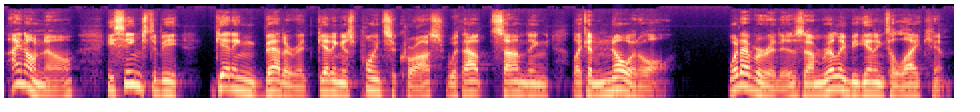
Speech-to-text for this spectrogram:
I don't know, he seems to be getting better at getting his points across without sounding like a know it all. Whatever it is, I'm really beginning to like him.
